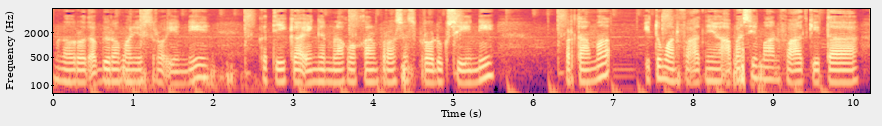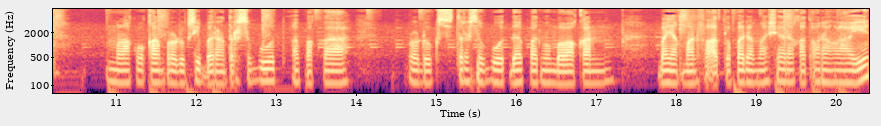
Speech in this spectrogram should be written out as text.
menurut Abdurrahman Yusro ini ketika ingin melakukan proses produksi ini pertama itu manfaatnya apa sih manfaat kita melakukan produksi barang tersebut apakah produk tersebut dapat membawakan banyak manfaat kepada masyarakat orang lain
